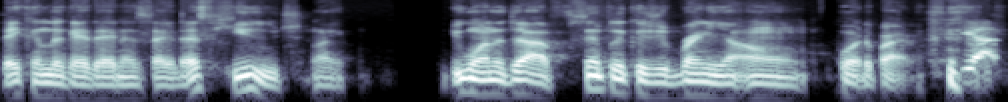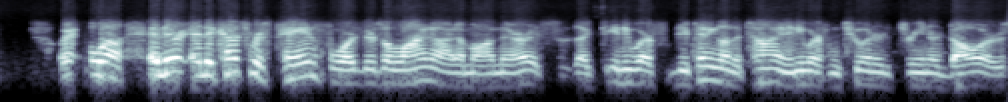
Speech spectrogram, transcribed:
they can look at that and say, "That's huge." Like you want a job simply because you're bringing your own porta potty. yeah, well, and they and the customer's paying for it. There's a line item on there. It's like anywhere, from, depending on the time, anywhere from 200 to 300 dollars,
